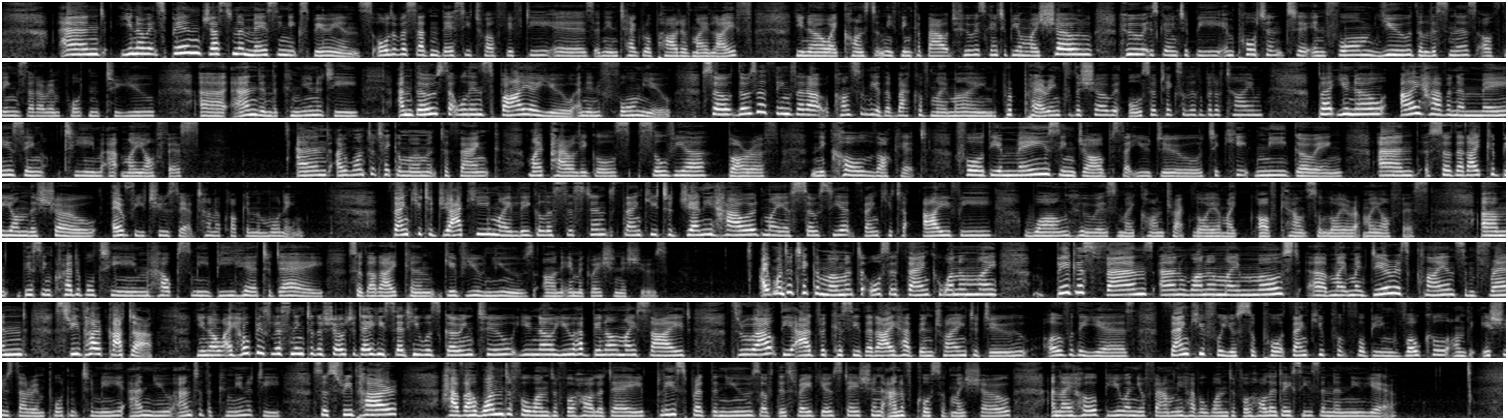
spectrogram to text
And, you know, it's been just an amazing experience. All of a sudden, Desi 1250 is an integral part of my life. You know, I constantly think about who is going to be on my show, who is going to be important to inform you, the listeners, of things that are important to you uh, and in the community, and those that will inspire you and inform you. So, those are things that are constantly at the back of my mind. Preparing for the show, it also takes a little bit of time. But, you know, I have an amazing team at my office. And I want to take a moment to thank my paralegals, Sylvia Boroff, Nicole Lockett, for the amazing jobs that you do to keep me going and so that I could be on the show every Tuesday at 10 o'clock in the morning. Thank you to Jackie, my legal assistant. Thank you to Jenny Howard, my associate. Thank you to Ivy Wong, who is my contract lawyer, my of counsel lawyer at my office. Um, this incredible team helps me be here today so that I can give you news on immigration issues. I want to take a moment to also thank one of my biggest fans and one of my most, uh, my, my dearest clients and friend, Sridhar Kata. You know, I hope he's listening to the show today. He said he was going to. You know, you have been on my side throughout the advocacy that I have been trying to do over the years. Thank you for your support. Thank you for, for being vocal on the issues that are important to me and you and to the community. So, Sridhar, have a wonderful, wonderful holiday. Please spread the news of this radio station and, of course, of my show. And I hope you and your family have a wonderful holiday season and new year.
